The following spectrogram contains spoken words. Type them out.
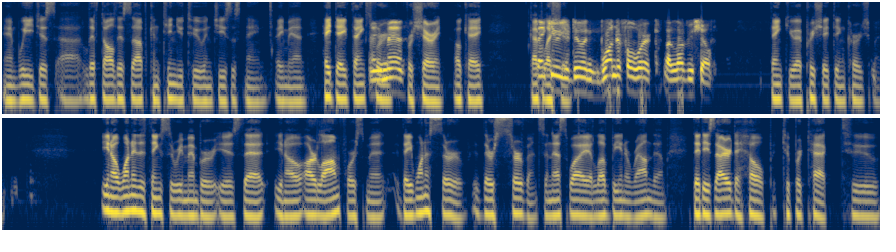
And we just uh, lift all this up, continue to in Jesus' name, Amen. Hey, Dave, thanks Amen. for for sharing. Okay, God Thank bless you. you. You're doing wonderful work. I love your show. Thank you. I appreciate the encouragement. You know, one of the things to remember is that, you know, our law enforcement, they want to serve. They're servants. And that's why I love being around them. They desire to help, to protect, to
